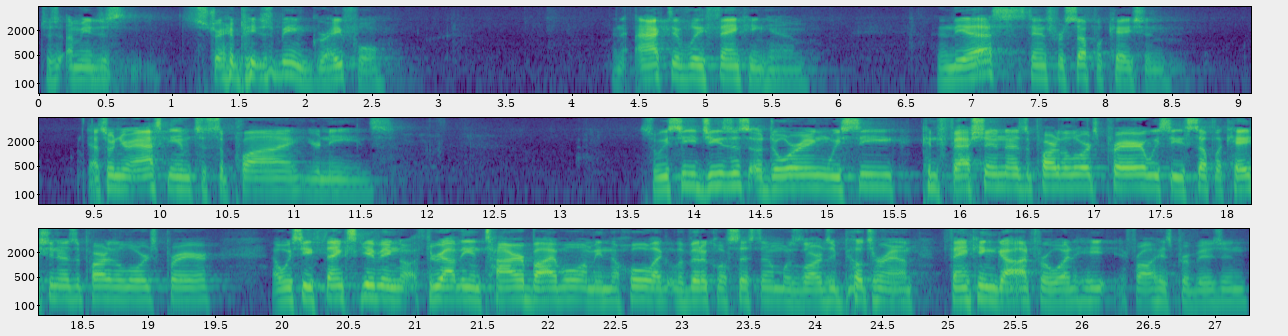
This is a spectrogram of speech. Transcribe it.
Just, I mean, just straight up, just being grateful and actively thanking Him. And the S stands for supplication. That's when you're asking Him to supply your needs. So we see Jesus adoring. We see confession as a part of the Lord's Prayer. We see supplication as a part of the Lord's Prayer. And we see thanksgiving throughout the entire Bible. I mean, the whole like, Levitical system was largely built around thanking God for what he, for all His provision.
